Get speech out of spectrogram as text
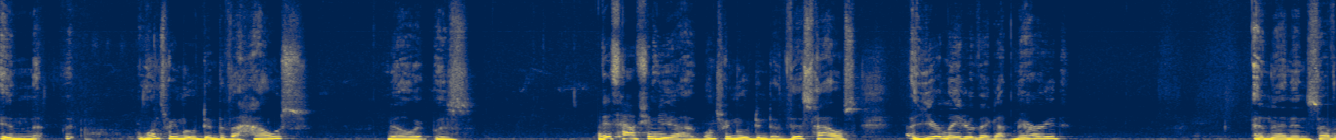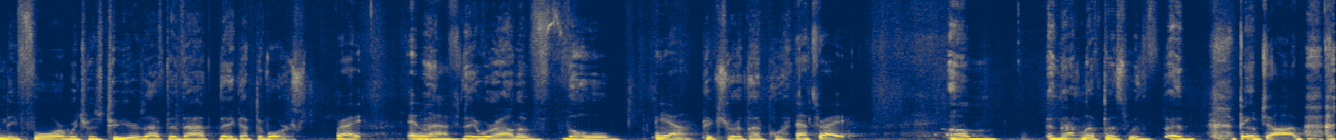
in once we moved into the house, no, it was This house, you mean? yeah. Once we moved into this house, a year later they got married, and then in '74, which was two years after that, they got divorced, Right. And, and left. they were out of the whole Yeah, picture at that point. that's right. And that left us with a Big job. a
